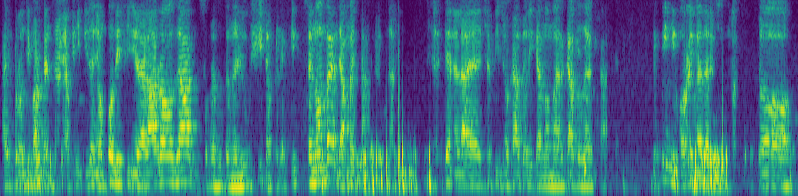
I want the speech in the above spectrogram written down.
ai pronti partenza quindi bisogna un po' definire la rosa, soprattutto nelle uscite, perché se non vende a me sta certi giocatori che hanno marcato del Cagliari. E quindi vorrei vedere soprattutto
